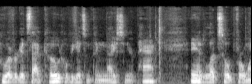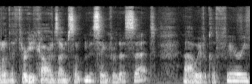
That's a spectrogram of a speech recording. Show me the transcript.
whoever gets that code. Hope you get something nice in your pack. And let's hope for one of the three cards I'm missing for this set. Uh, we have a Clefairy,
